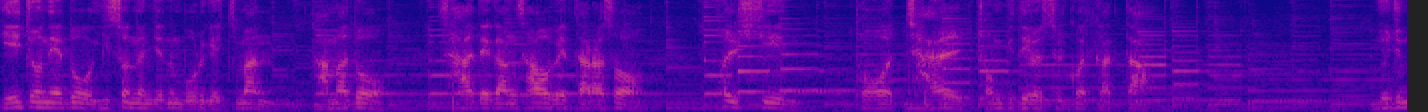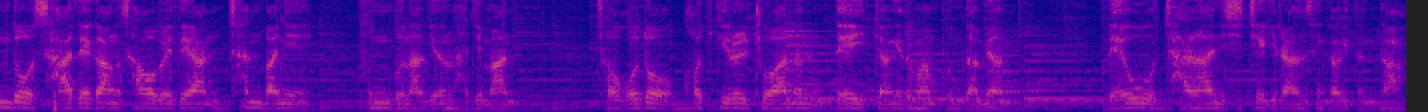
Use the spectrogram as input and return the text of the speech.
예전에도 있었는지는 모르겠지만 아마도 4대강 사업에 따라서 훨씬 더 잘 정비되었을 것 같다. 요즘도 4대강 사업에 대한 찬반이 분분하기는 하지만 적어도 걷기를 좋아하는 내 입장에서만 본다면 매우 잘한 시책이라는 생각이 든다.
